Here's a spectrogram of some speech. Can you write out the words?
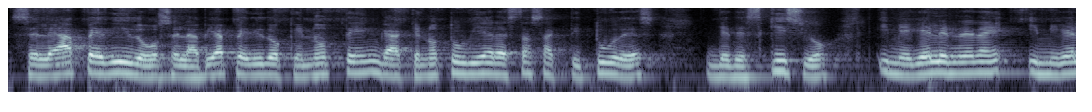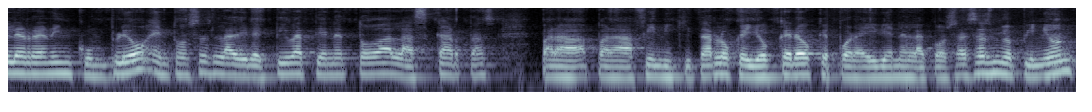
se le ha pedido o se le había pedido que no tenga, que no tuviera estas actitudes, de desquicio y Miguel Herrera y Miguel Herrera incumplió, entonces la directiva tiene todas las cartas para, para finiquitar lo que yo creo que por ahí viene la cosa. Esa es mi opinión.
